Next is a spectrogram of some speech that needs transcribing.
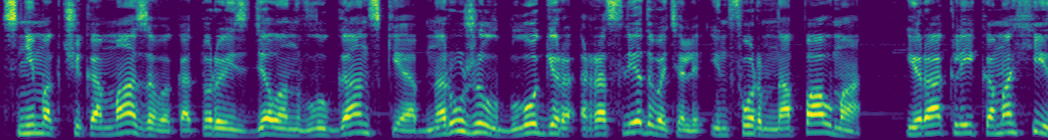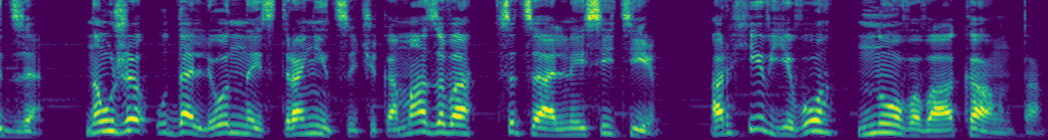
Снимок Чикамазова, который сделан в Луганске, обнаружил блогер-расследователь информнапалма Ираклий Камахидзе на уже удаленной странице Чикамазова в социальной сети. Архив его нового аккаунта.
